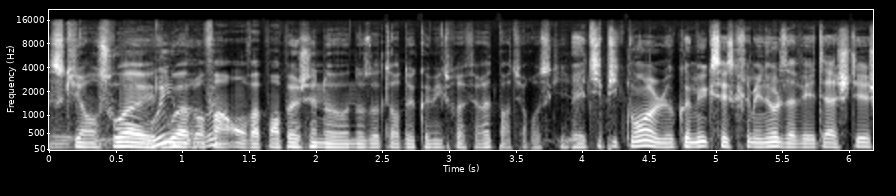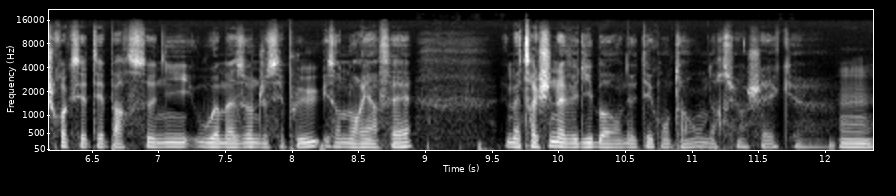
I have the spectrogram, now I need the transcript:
Ce qui en soi est oui, bah, Enfin, on va pas empêcher nos, nos auteurs de comics préférés de partir au ski. Mais typiquement, le comic Sex Criminals avait été acheté, je crois que c'était par Sony ou Amazon, je sais plus. Ils en ont rien fait. Matt Action avait dit bah on était content, on a reçu un chèque euh, Hmm.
